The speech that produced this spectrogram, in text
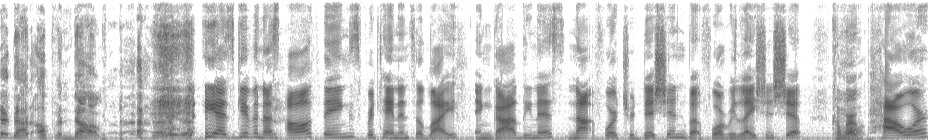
Not up and down. he has given us all things pertaining to life and godliness, not for tradition, but for relationship, Come for on. power.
